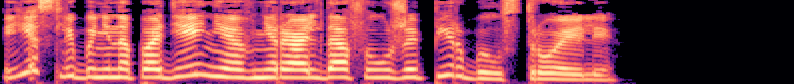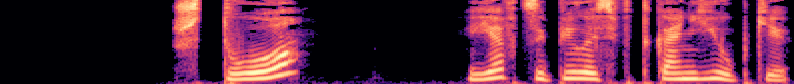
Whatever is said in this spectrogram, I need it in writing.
Если бы не нападение, в Неральдафы уже пир бы устроили. Что? Я вцепилась в ткань юбки.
